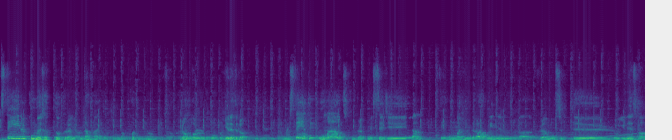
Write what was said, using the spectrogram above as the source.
스테이를 보면서도 그런 영감 받을 때 되게 많거든요. 그래서 그런 걸로 뭐 예를 들어 정말 스테이한테 응원하고 싶은 그런 메시지랑 스테이가 뭔가 힘들어하고 있는 뭔가 그런 모습들로 인해서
